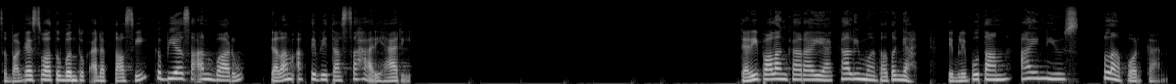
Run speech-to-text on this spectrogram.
sebagai suatu bentuk adaptasi kebiasaan baru dalam aktivitas sehari-hari. Dari Palangkaraya, Kalimantan Tengah, Tim Liputan iNews melaporkan.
